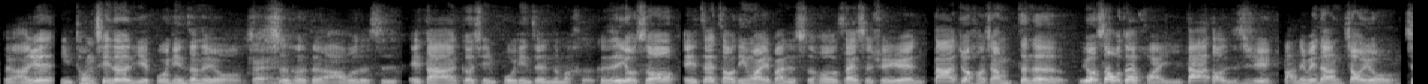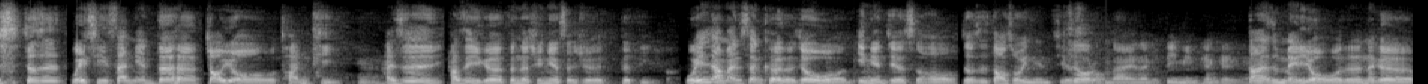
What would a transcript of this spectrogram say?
对啊，因为你同期的也不一定真的有适合的啊，或者是诶大家的个性不一定真的那么合。可是有时候诶在找另外一半的时候，在神学院大家就好像真的有时候我都会怀疑，大家到底是去把那边当交友，就是就是为期三年的交友团体，嗯，还是他是一个真的去念神学的地方。我印象蛮深刻的，就我一年级的时候，就是到时候一年级的时候，就来那个递名片给你。当然是没有，我的那个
